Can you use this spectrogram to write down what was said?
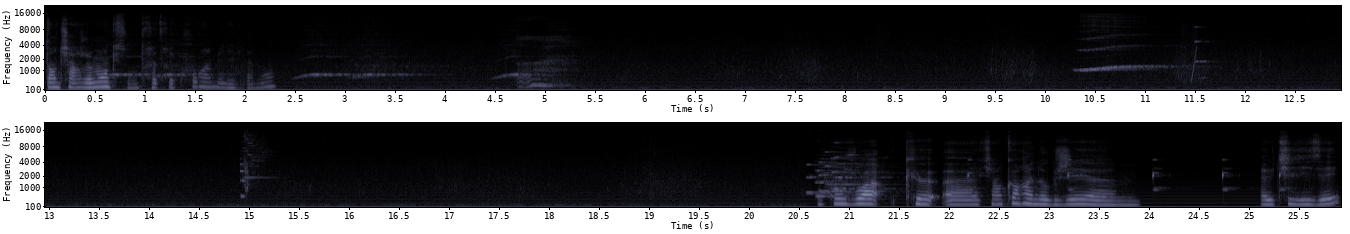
temps de chargement qui sont très très courts, hein, bien évidemment. Donc on voit que euh, y a encore un objet euh, à utiliser.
